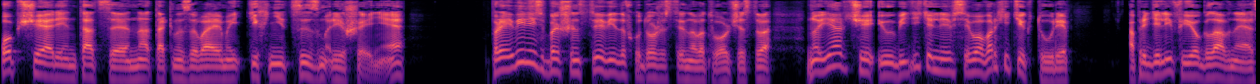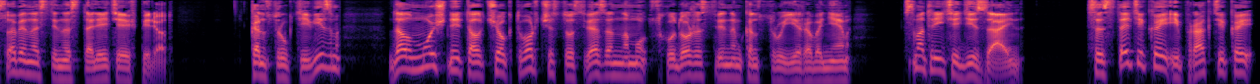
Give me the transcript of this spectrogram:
общая ориентация на так называемый техницизм решения проявились в большинстве видов художественного творчества, но ярче и убедительнее всего в архитектуре, определив ее главные особенности на столетия вперед. Конструктивизм дал мощный толчок творчеству, связанному с художественным конструированием. Смотрите дизайн, с эстетикой и практикой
